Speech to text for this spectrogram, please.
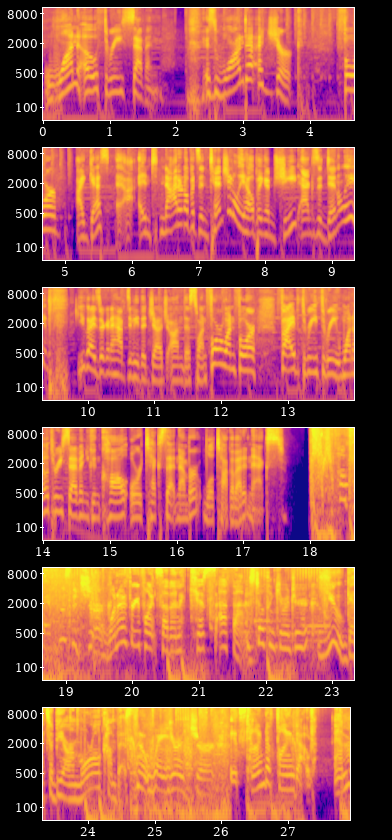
1037. Is Wanda a jerk for, I guess, uh, and now I don't know if it's intentionally helping him cheat accidentally? You guys are going to have to be the judge on this one. 414 533 1037. You can call or text that number. We'll talk about it next. Okay, who's the jerk? 103.7 Kiss FM. I still think you're a jerk. You get to be our moral compass. No, wait, you're a jerk. It's time to find out. Am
